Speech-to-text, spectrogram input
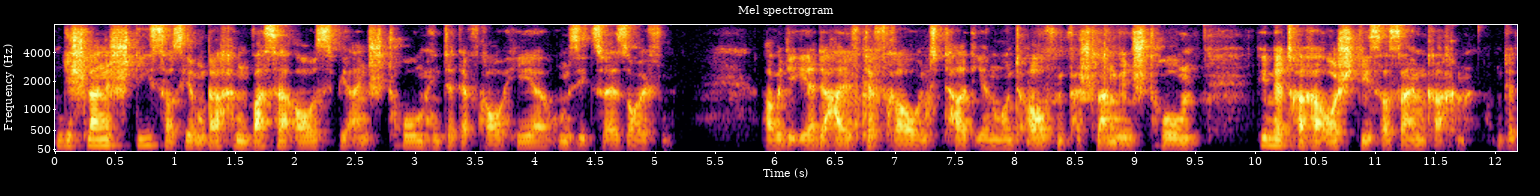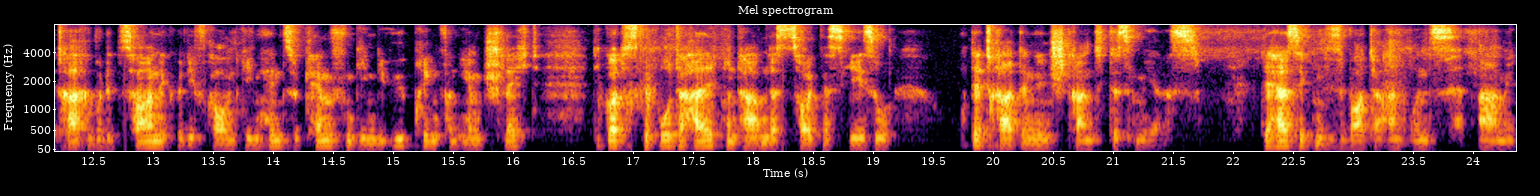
Und die Schlange stieß aus ihrem Rachen Wasser aus wie ein Strom hinter der Frau her, um sie zu ersäufen. Aber die Erde half der Frau und tat ihren Mund auf und verschlang den Strom, den der Drache ausstieß aus seinem Rachen. Und der Drache wurde zornig über die Frau und ging hin zu kämpfen gegen die übrigen von ihrem Geschlecht, die Gottes Gebote halten und haben das Zeugnis Jesu. Und er trat in den Strand des Meeres. Der Herr segne diese Worte an uns. Amen.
